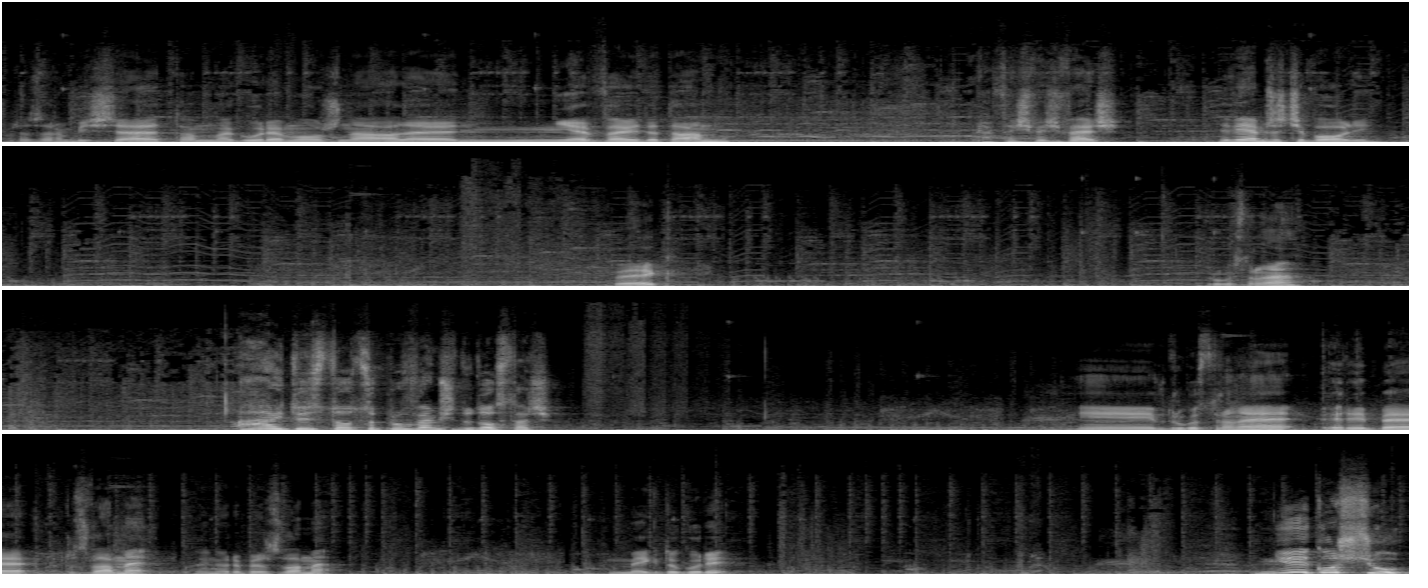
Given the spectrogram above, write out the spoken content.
Dobra, zarobiście. Tam na górę można, ale nie wejdę tam. Dobra, weź, weź, weź. Ja wiem, że cię boli. Pyk. W drugą stronę? A, i to jest to, co próbowałem się tu dostać. I w drugą stronę rybę rozwalamy. Kolejną rybę rozwalamy. Make do góry. Nie, gościu!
